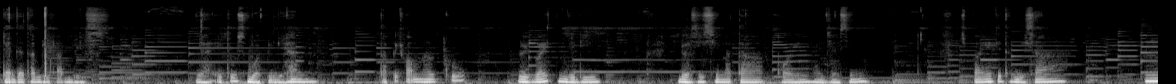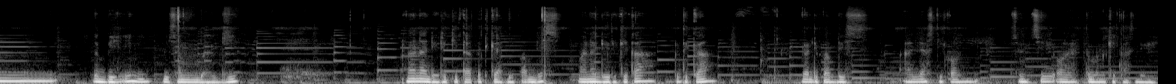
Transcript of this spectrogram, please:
dan tetap dipublish ya itu sebuah pilihan. Tapi kalau menurutku lebih baik menjadi dua sisi mata koin aja sih. Supaya kita bisa hmm, lebih ini bisa membagi mana diri kita ketika dipublish mana diri kita ketika nggak dipublish alias dikonsumsi oleh teman kita sendiri.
